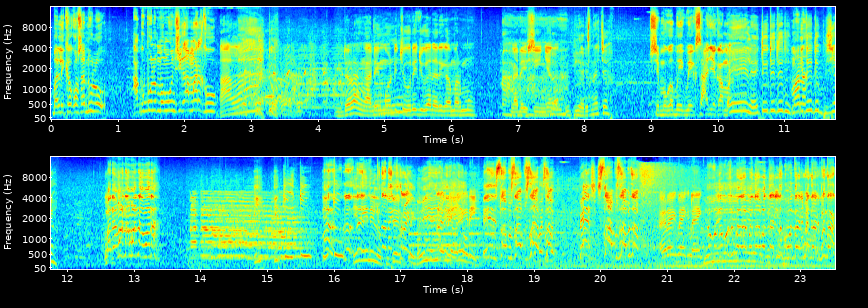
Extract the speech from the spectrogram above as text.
balik ke kosan dulu. Aku belum mengunci kamarku. Alah, Udahlah nggak ada yang mau dicuri juga dari kamarmu. Nggak ada isinya kan? biarin aja. Semoga baik-baik saja kamar. Eh, lah itu itu itu, itu. Mana? Itu itu bisnya. Mana mana mana mana? Ih, itu itu itu. Ini Eh, ini loh. Oh, iya iya iya. Ini, iya. Eh, stop stop stop stop. Ben, stop stop stop. Ayo naik naik naik. Tunggu tunggu sebentar bentar bentar bentar bentar bentar bentar.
